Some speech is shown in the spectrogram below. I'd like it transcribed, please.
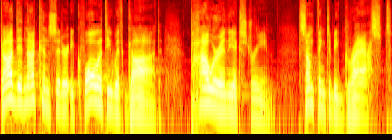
God did not consider equality with God, power in the extreme, something to be grasped.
